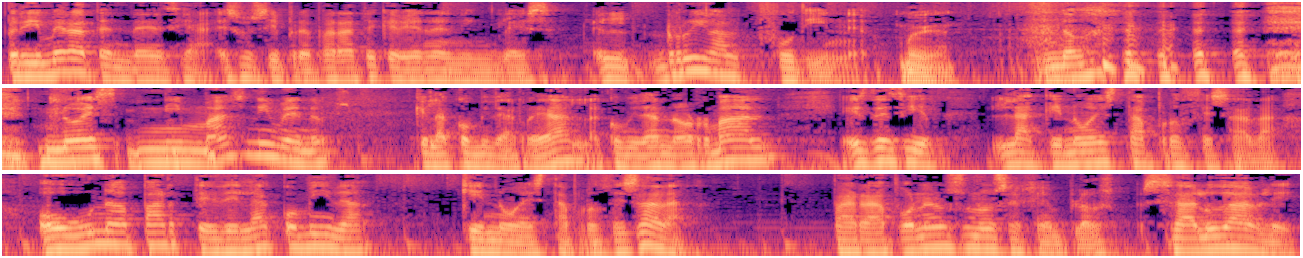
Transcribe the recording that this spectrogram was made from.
Primera tendencia, eso sí, prepárate que viene en inglés. El real fooding. muy bien. No, no es ni más ni menos que la comida real, la comida normal, es decir, la que no está procesada, o una parte de la comida que no está procesada. Para poneros unos ejemplos, saludable,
